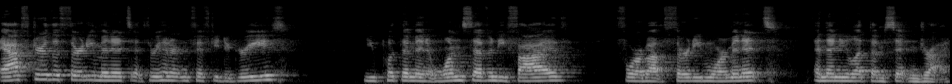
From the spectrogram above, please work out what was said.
after the 30 minutes at 350 degrees, you put them in at 175 for about 30 more minutes, and then you let them sit and dry.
